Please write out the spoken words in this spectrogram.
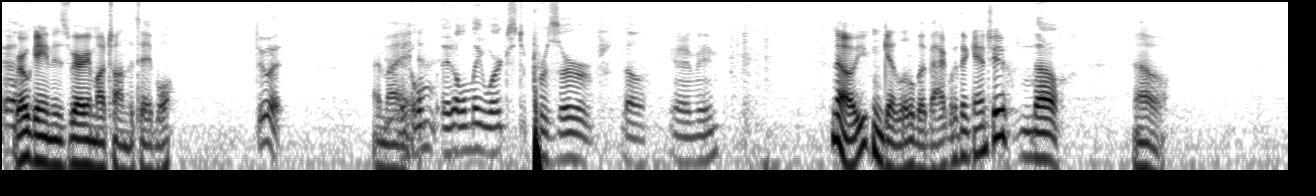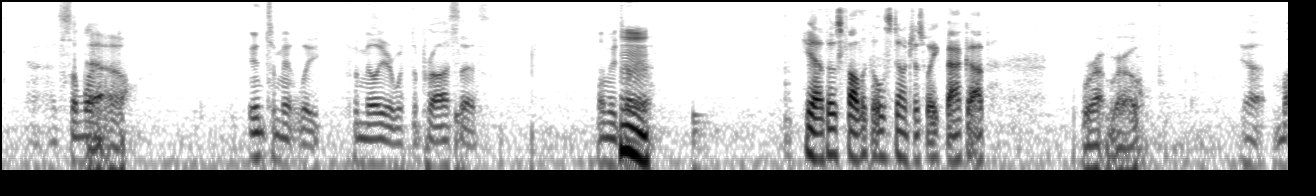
Yeah. Rogaine is very much on the table. Do it. I might. It, on, it only works to preserve, though. You know what I mean? No, you can get a little bit back with it, can't you? No. Oh. As someone Uh oh. intimately familiar with the process, let me tell Hmm. you. Yeah, those follicles don't just wake back up. Bro. Yeah, my,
